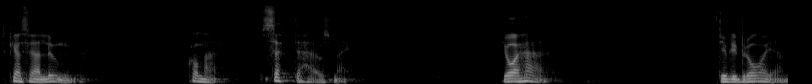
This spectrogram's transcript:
så kan jag säga lugn. Kom här, sätt dig här hos mig. Jag är här. Det blir bra igen.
